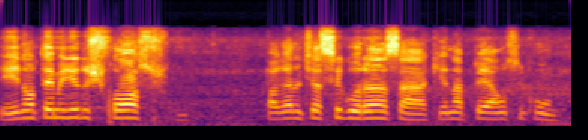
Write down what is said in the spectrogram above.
e não tem medido esforços para garantir a segurança aqui na PA 151.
